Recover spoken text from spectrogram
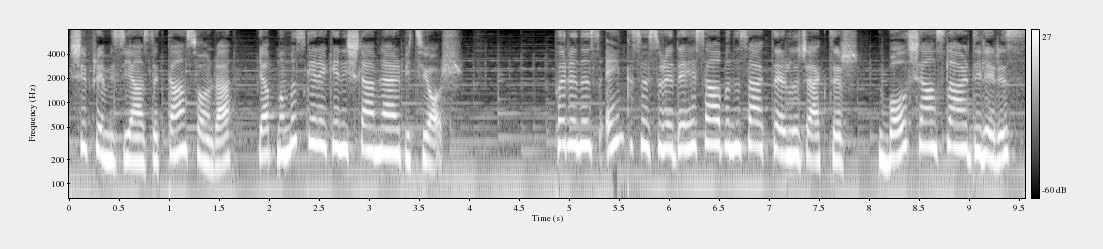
Şifremizi yazdıktan sonra yapmamız gereken işlemler bitiyor. Paranız en kısa sürede hesabınıza aktarılacaktır. Bol şanslar dileriz.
